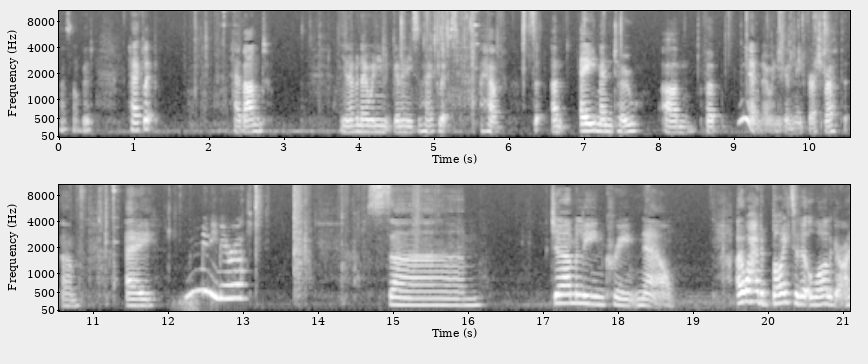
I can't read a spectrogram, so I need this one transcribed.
that's not good. Hair clip, hairband. You never know when you're going to need some hair clips. I have um, a Mento um, for you never know when you're going to need fresh breath. Um, a mini mirror, some Germolene cream. Now, oh, I had a bite a little while ago. I,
